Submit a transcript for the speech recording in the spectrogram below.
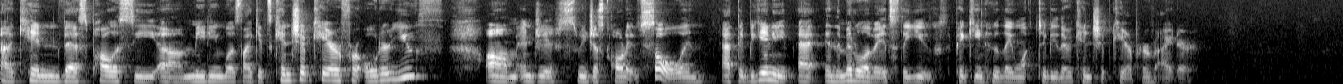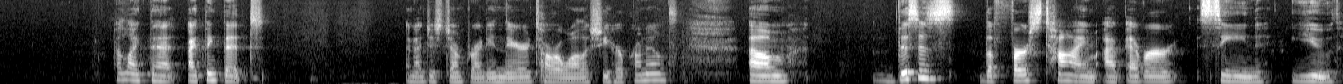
a Kinvest policy um, meeting was like it's kinship care for older youth um, and just we just called it soul. And at the beginning, at, in the middle of it, it's the youth picking who they want to be their kinship care provider. I like that. I think that, and I just jumped right in there. Tara Wallace, she, her pronouns. Um, this is the first time I've ever seen youth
